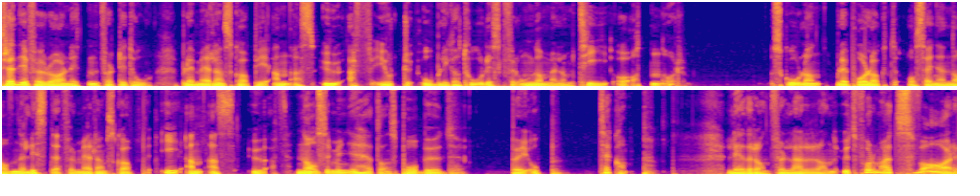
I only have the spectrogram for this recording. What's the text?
3.2.1942 ble medlemskap i NSUF gjort obligatorisk for ungdom mellom 10 og 18 år. Skolene ble pålagt å sende navneliste for medlemskap i NSUF. Nazimyndighetenes påbud bøy opp til kamp. Lederne for lærerne utforma et svar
